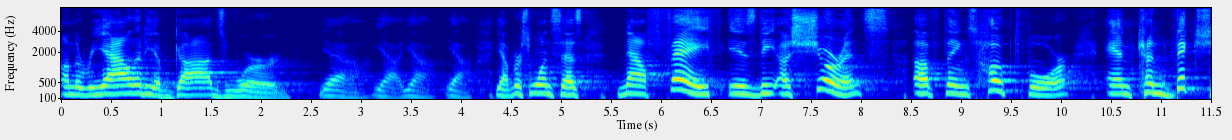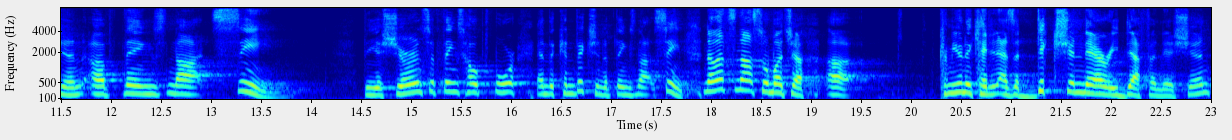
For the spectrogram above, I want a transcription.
on the reality of God's Word. Yeah, yeah, yeah, yeah. Yeah, verse 1 says, Now faith is the assurance of things hoped for and conviction of things not seen. The assurance of things hoped for and the conviction of things not seen. Now, that's not so much a, a communicated as a dictionary definition.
